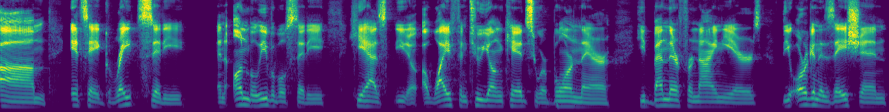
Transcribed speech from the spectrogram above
Um, it's a great city, an unbelievable city. He has you know a wife and two young kids who were born there. He'd been there for nine years. The organization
